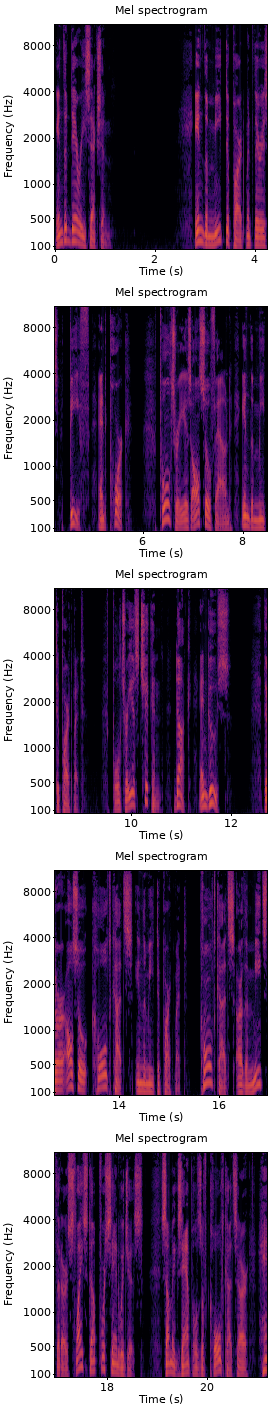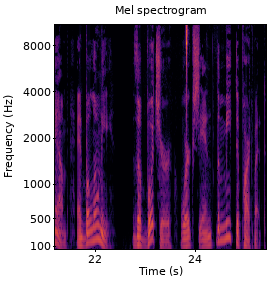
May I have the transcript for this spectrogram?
in the dairy section. In the meat department, there is beef and pork. Poultry is also found in the meat department. Poultry is chicken, duck, and goose. There are also cold cuts in the meat department. Cold cuts are the meats that are sliced up for sandwiches. Some examples of cold cuts are ham and bologna, the butcher works in the meat department.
